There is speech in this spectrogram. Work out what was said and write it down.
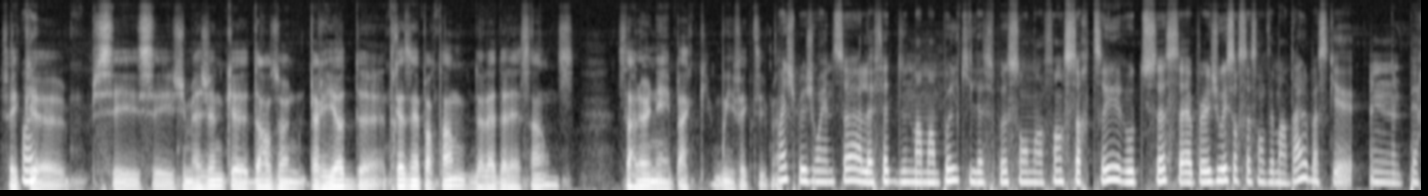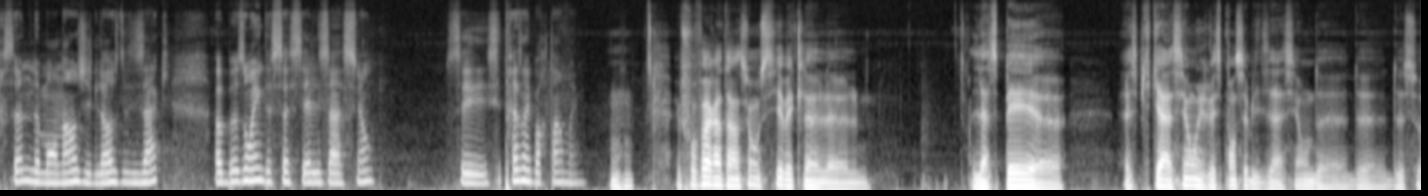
Fait que Ouais. c'est, j'imagine que dans une période très importante de l'adolescence, ça a un impact. Oui, effectivement. Moi, je peux joindre ça à le fait d'une maman poule qui laisse pas son enfant sortir ou tout ça. Ça peut jouer sur sa santé mentale parce que une personne de mon âge et de l'âge d'Isaac a besoin de socialisation. C'est très important même. Mhm. Il faut faire attention aussi avec le- le- l'aspect euh, explication et responsabilisation de, de, de ça.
